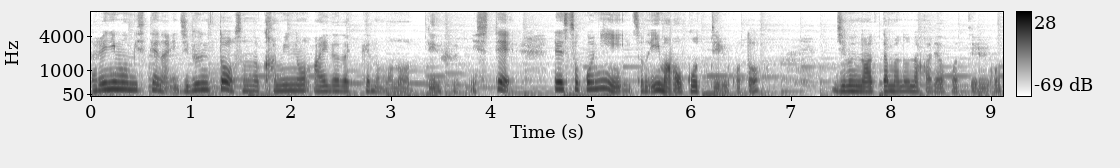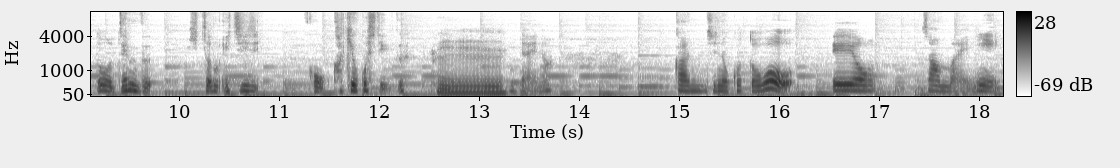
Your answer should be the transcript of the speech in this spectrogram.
誰にも見せない。自分とその紙の間だけのものっていうふうにしてでそこにその今起こっていること自分の頭の中で起こっていることを全部人の一こう書き起こしていくみたいな感じのことを A43 枚に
